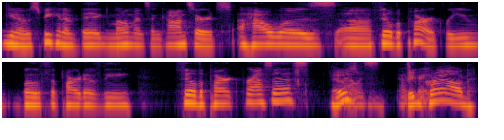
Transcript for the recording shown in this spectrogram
you know, speaking of big moments and concerts, uh, how was uh, Phil the Park? Were you both a part of the Phil the Park process? It was, was- that was big great. crowd.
